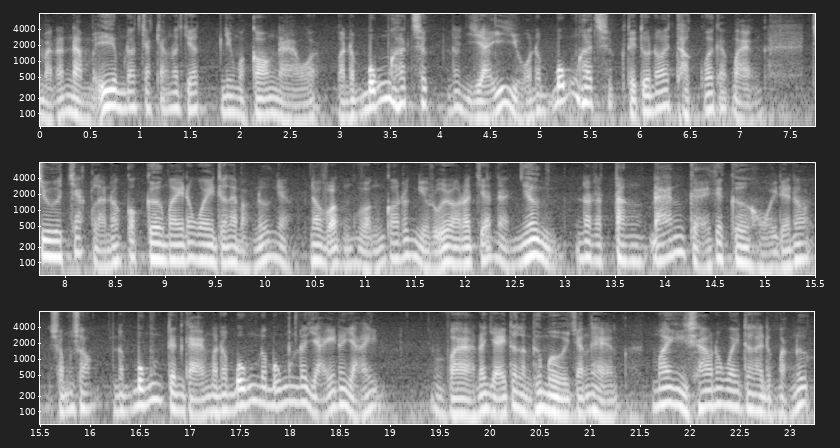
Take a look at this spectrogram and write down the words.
mà nó nằm im đó chắc chắn nó chết. Nhưng mà con nào á, mà nó búng hết sức, nó dãy dụa nó búng hết sức, thì tôi nói thật với các bạn chưa chắc là nó có cơ may nó quay trở lại mặt nước nha. Nó vẫn vẫn có rất nhiều rủi ro nó chết nè, nhưng nó đã tăng đáng kể cái cơ hội để nó sống sót. Nó búng trên cạn mà nó búng nó búng, nó dãy nó dãy. Và nó dãy tới lần thứ 10 chẳng hạn. May sao nó quay trở lại được mặt nước.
